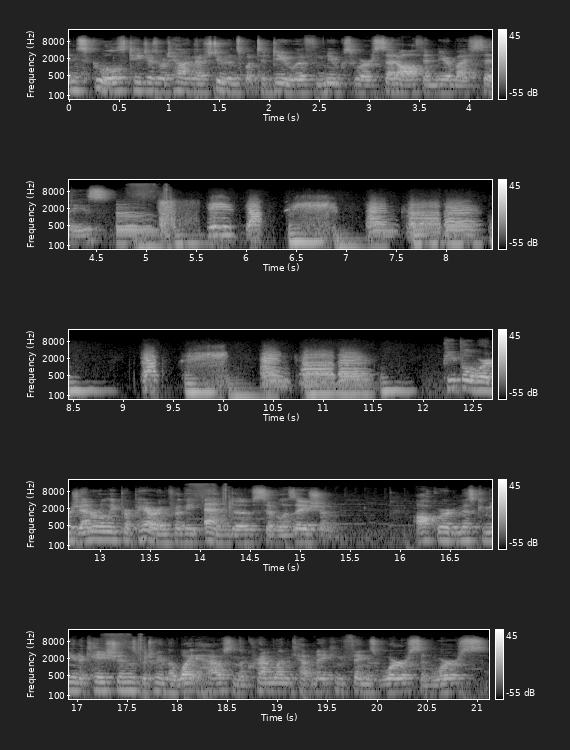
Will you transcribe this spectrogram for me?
In schools, teachers were telling their students what to do if nukes were set off in nearby cities. He's duck and cover, duck and cover. People were generally preparing for the end of civilization. Awkward miscommunications between the White House and the Kremlin kept making things worse and worse.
